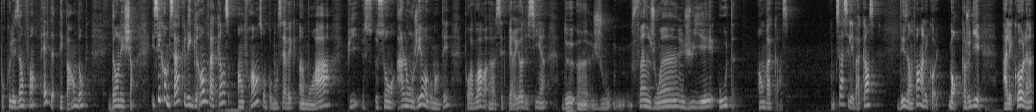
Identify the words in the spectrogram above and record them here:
pour que les enfants aident les parents donc dans les champs. Et c'est comme ça que les grandes vacances en France ont commencé avec un mois, puis se sont allongées, augmentées, pour avoir euh, cette période ici hein, de euh, fin juin, juillet, août en vacances. Donc ça, c'est les vacances des enfants à l'école. Bon, quand je dis à l'école, hein,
